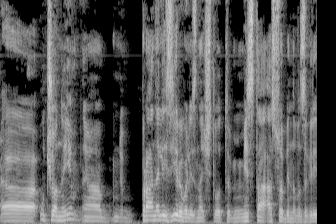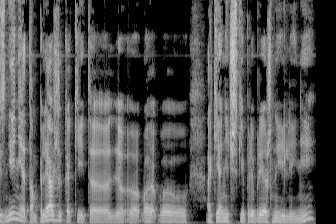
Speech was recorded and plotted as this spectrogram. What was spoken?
э, ученые э, проанализировали, значит, вот места особенного загрязнения, там пляжи какие-то, э, океанические прибрежные линии,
